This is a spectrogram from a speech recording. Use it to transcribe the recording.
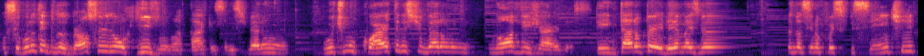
O segundo tempo dos Browns foi horrível no ataque. Assim, eles tiveram. O último quarto eles tiveram nove jardas. Tentaram perder, mas mesmo assim não foi suficiente.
